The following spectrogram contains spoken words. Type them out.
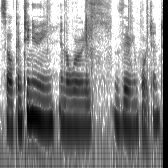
so, continuing in the word is very important.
